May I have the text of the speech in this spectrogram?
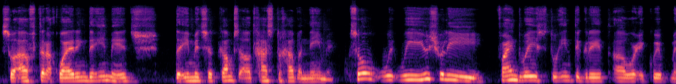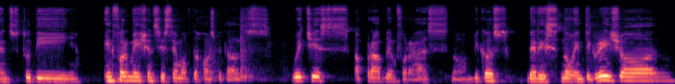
So after acquiring the image, the image that comes out has to have a name. So we, we usually find ways to integrate our equipments to the information system of the hospitals, which is a problem for us, no? Because there is no integration,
